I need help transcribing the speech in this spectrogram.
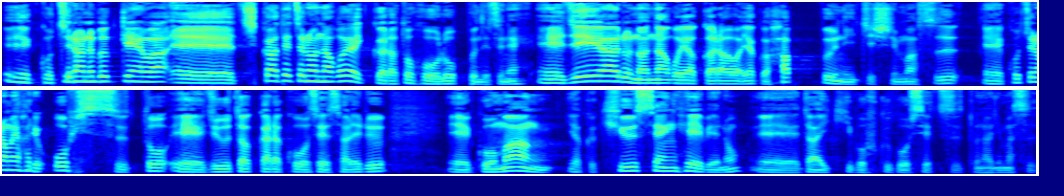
えーこちらの物件は、えー地下鉄の名古屋駅から徒歩6分ですね、えー JR の名古屋からは約8分に位置します、えーこちらもやはりオフィスと、えー住宅から構成される、えー5万約9000平米の、えー大規模複合施設となります。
